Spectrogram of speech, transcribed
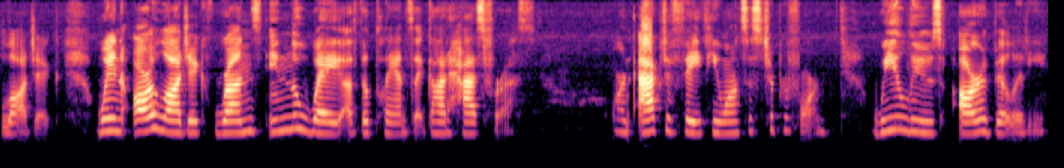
logic. When our logic runs in the way of the plans that God has for us, or an act of faith He wants us to perform, we lose our ability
